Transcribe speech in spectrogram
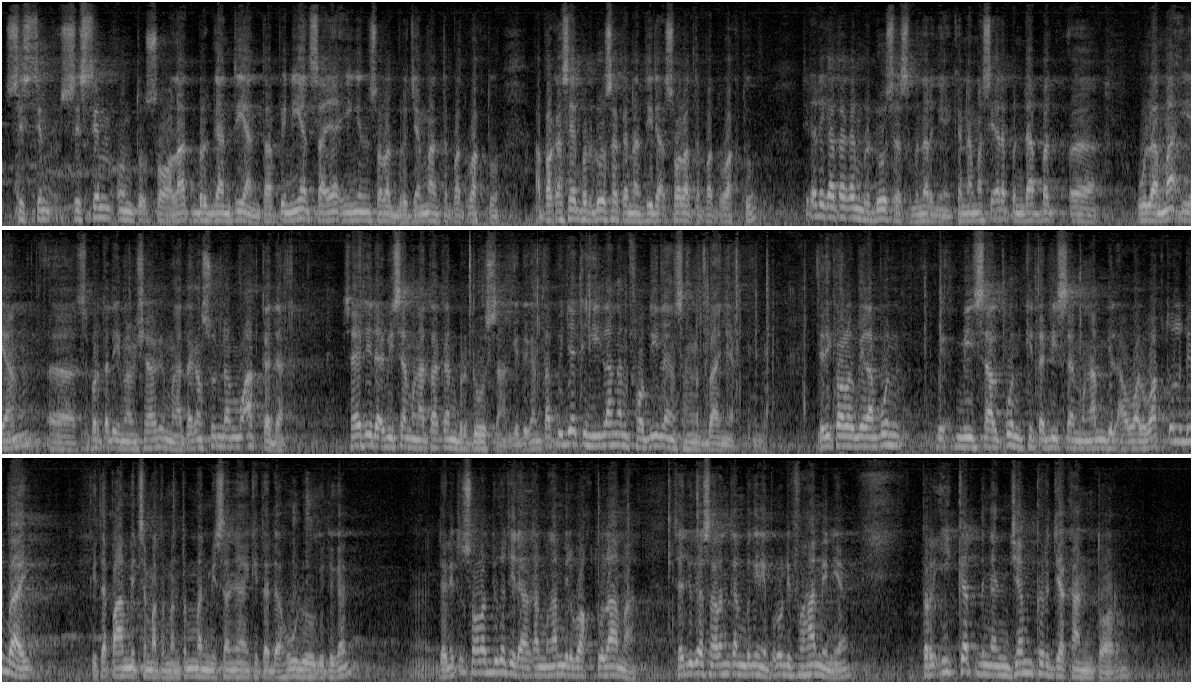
sistem sistem untuk sholat bergantian tapi niat saya ingin sholat berjamaah tepat waktu apakah saya berdosa karena tidak sholat tepat waktu tidak dikatakan berdosa sebenarnya karena masih ada pendapat uh, ulama yang uh, seperti Imam Syafi'i mengatakan sunnah muakkadah saya tidak bisa mengatakan berdosa gitu kan, tapi dia kehilangan fadilah yang sangat banyak. Gitu. Jadi kalau bilang pun misal pun kita bisa mengambil awal waktu lebih baik. Kita pamit sama teman-teman misalnya kita dahulu gitu kan. Dan itu sholat juga tidak akan mengambil waktu lama. Saya juga sarankan begini, perlu difahamin ya. Terikat dengan jam kerja kantor,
